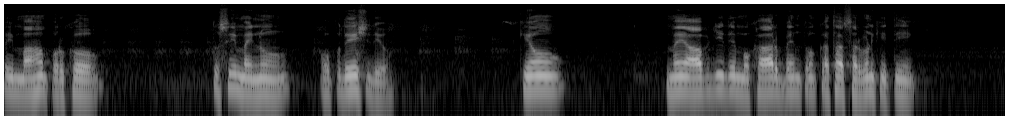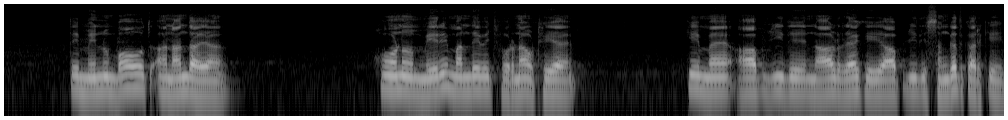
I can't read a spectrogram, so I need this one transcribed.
ਵੀ ਮਹਾਂਪੁਰਖੋ ਤੁਸੀਂ ਮੈਨੂੰ ਉਪਦੇਸ਼ ਦਿਓ। ਕਿਉਂ? ਮੈਂ ਆਪ ਜੀ ਦੇ ਮੁਖਾਰ ਬਿਨ ਤੋਂ ਕਥਾ ਸਰਵਣ ਕੀਤੀ ਤੇ ਮੈਨੂੰ ਬਹੁਤ ਆਨੰਦ ਆਇਆ। ਹੁਣ ਮੇਰੇ ਮਨ ਦੇ ਵਿੱਚ ਫੁਰਨਾ ਉੱਠਿਆ ਕਿ ਮੈਂ ਆਪ ਜੀ ਦੇ ਨਾਲ ਰਹਿ ਕੇ, ਆਪ ਜੀ ਦੀ ਸੰਗਤ ਕਰਕੇ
